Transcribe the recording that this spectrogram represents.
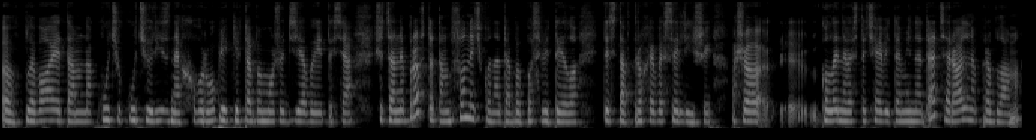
е, впливає там на кучу-кучу різних хвороб, які в тебе можуть з'явитися. Що це не просто там сонечко на тебе посвітило, ти став трохи веселіший. А що е, коли не вистачає вітаміна Д, це реальна проблема.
